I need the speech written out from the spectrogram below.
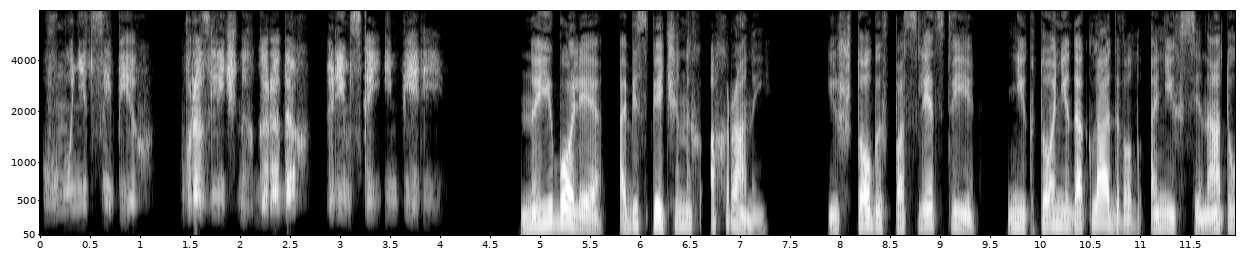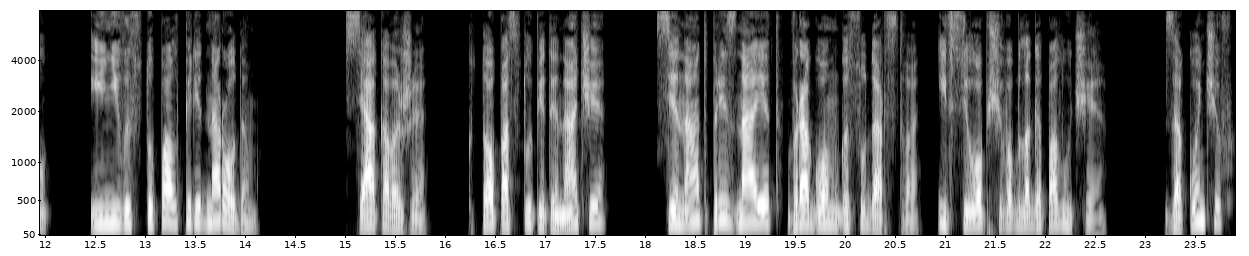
В муниципиях, в различных городах Римской империи. Наиболее обеспеченных охраной. И чтобы впоследствии никто не докладывал о них Сенату и не выступал перед народом. Всякого же, кто поступит иначе, Сенат признает врагом государства и всеобщего благополучия. Закончив,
